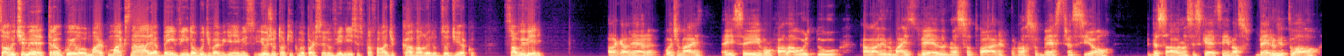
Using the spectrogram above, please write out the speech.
Salve time, tranquilo? Marco Max na área, bem-vindo ao Good Vibe Games e hoje eu tô aqui com meu parceiro Vinícius para falar de Cavaleiro do Zodíaco. Salve Vini! Fala galera, bom demais? É isso aí, vamos falar hoje do cavaleiro mais velho do nosso santuário, o nosso mestre ancião. E pessoal, não se esquece, hein? Nosso velho ritual,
